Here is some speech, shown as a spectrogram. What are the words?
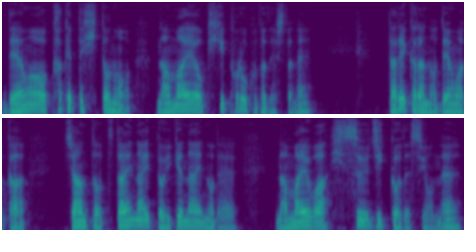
電話をかけた人の名前を聞き取ることでしたね。誰からの電話かちゃんと伝えないといけないので、名前は必須実行ですよね。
